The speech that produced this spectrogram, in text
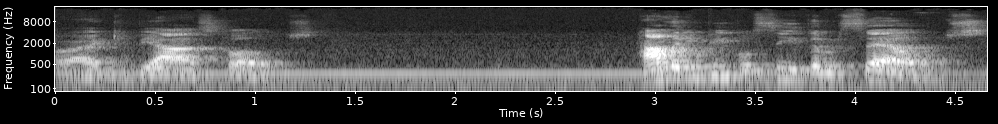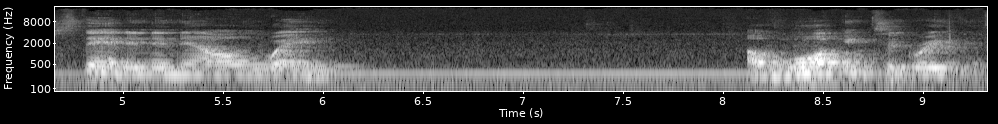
All right, keep your eyes closed. How many people see themselves standing in their own way of walking to greatness?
